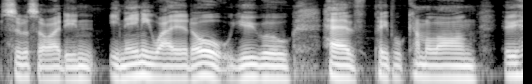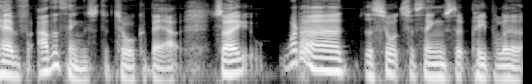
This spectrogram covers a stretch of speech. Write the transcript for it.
suicide in, in any way at all. You will have people come along who have other things to talk about. So, what are the sorts of things that people are,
